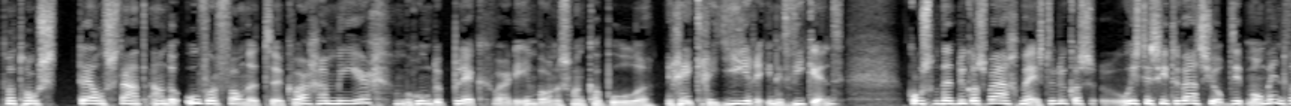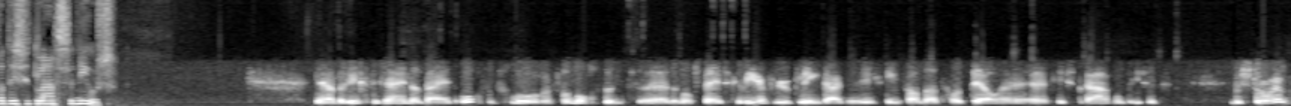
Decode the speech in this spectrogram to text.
Dat hotel staat aan de oever van het uh, Kwaga-meer. Een beroemde plek waar de inwoners van Kabul recreëren in het weekend. Correspondent Lucas Waagmeester. Lucas, hoe is de situatie op dit moment? Wat is het laatste nieuws? Ja, berichten zijn dat bij het ochtendgloren vanochtend uh, er nog steeds geweervuur klinkt uit de richting van dat hotel. Hè. Uh, gisteravond is het bestormd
